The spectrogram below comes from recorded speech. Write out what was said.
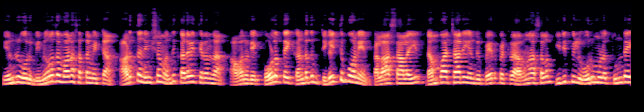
என்று ஒரு வினோதமான சத்தமிட்டான். அடுத்த நிமிஷம் வந்து கதவை திறந்தான். அவனுடைய கோலத்தை கண்டதும் திகைத்து போனேன். கலாசாலையில் டம்பாச்சாரி என்று பெயர் பெற்ற அருணாசலம் இடுப்பில் ஒரு முள துண்டை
